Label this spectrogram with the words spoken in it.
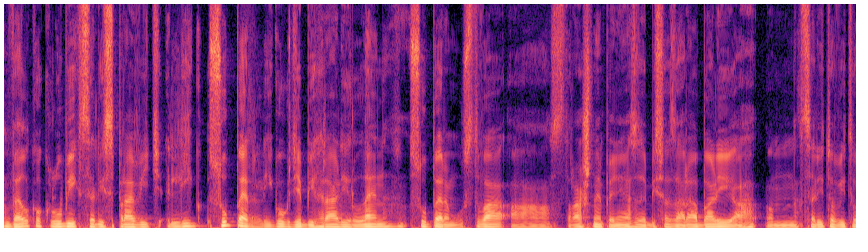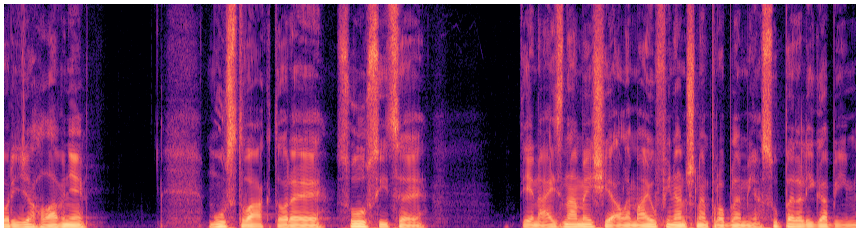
veľkokluby chceli spraviť lig, super ligu, kde by hrali len super mústva a strašné peniaze by sa zarábali a um, chceli to vytvoriť hlavne mústva, ktoré sú síce tie najznámejšie, ale majú finančné problémy a Superliga by im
